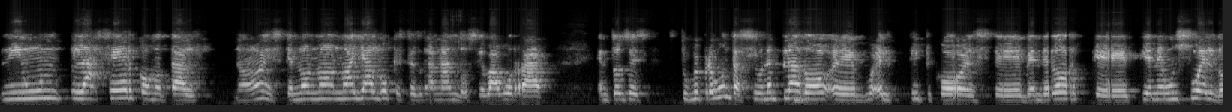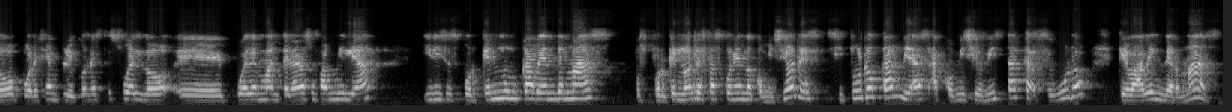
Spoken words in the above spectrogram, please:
ni un placer como tal, ¿no? Este, no, no, no hay algo que estés ganando, se va a borrar. Entonces, tú me preguntas si un empleado, eh, el típico este, vendedor que tiene un sueldo, por ejemplo, y con este sueldo eh, puede mantener a su familia, y dices, ¿por qué nunca vende más? pues porque no le estás poniendo comisiones. Si tú lo cambias a comisionista, te aseguro que va a vender más.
